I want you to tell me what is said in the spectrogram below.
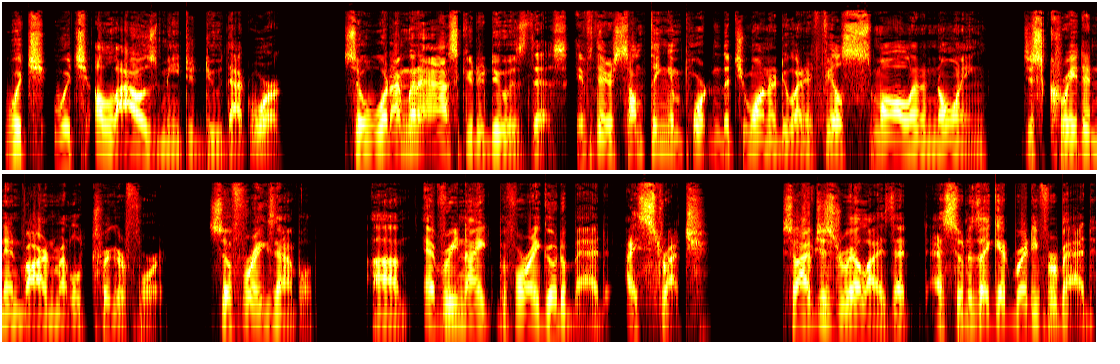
which which allows me to do that work. So what I'm going to ask you to do is this. If there's something important that you want to do and it feels small and annoying, just create an environmental trigger for it. So for example, um, every night before I go to bed, I stretch. So I've just realized that as soon as I get ready for bed,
